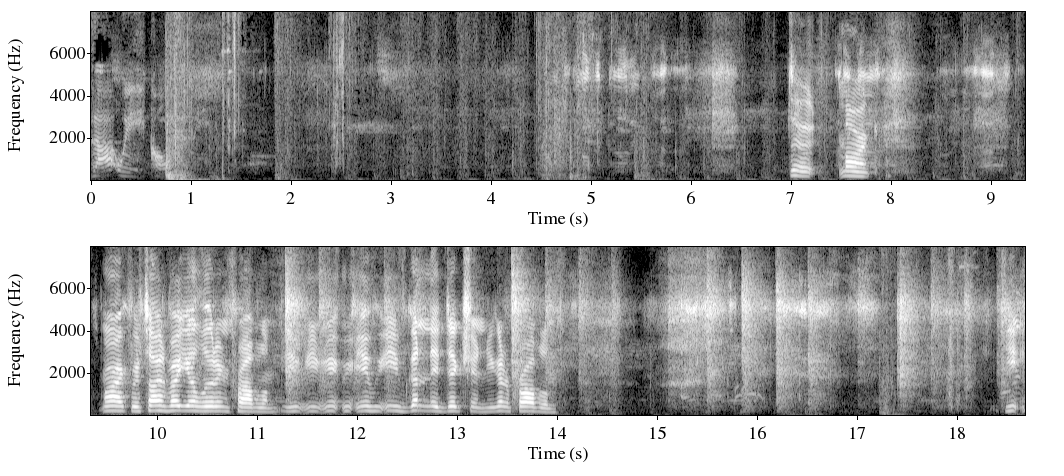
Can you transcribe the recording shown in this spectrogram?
That way, Cole. Dude, Mark. Mark, we've talked about your looting problem. You you you you you've got an addiction. You got a problem. You,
